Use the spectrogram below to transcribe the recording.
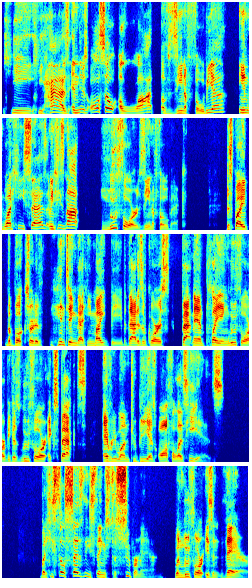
he he has and there's also a lot of xenophobia in what he says. I mean, he's not Luthor xenophobic, despite the book sort of hinting that he might be. But that is, of course, Batman playing Luthor because Luthor expects everyone to be as awful as he is. But he still says these things to Superman when Luthor isn't there.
